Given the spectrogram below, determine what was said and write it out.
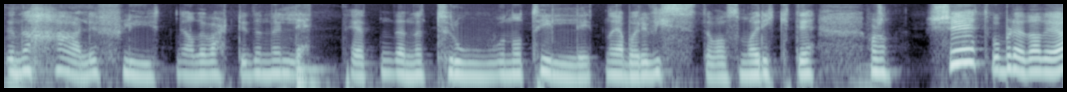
Denne herlige flyten jeg hadde vært i, denne lettheten, denne troen og tilliten, og jeg bare visste hva som var riktig. Jeg var sånn, Shit, hvor ble det av det?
